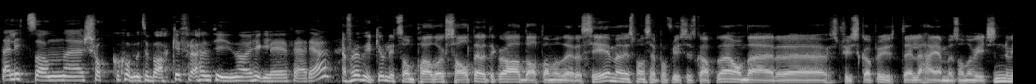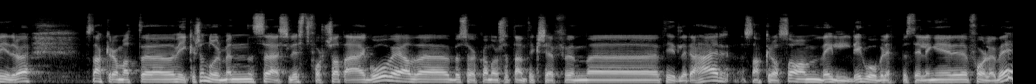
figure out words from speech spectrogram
det er litt sånn eh, sjokk å komme tilbake fra en fin og hyggelig ferie. Ja, for Det virker jo litt sånn paradoksalt. Jeg vet ikke hva dataene deres sier, men hvis man ser på flyselskapene, om det er eh, flyselskaper ute eller her hjemme som Norwegian, Widerøe, snakker om at eh, det virker som nordmenns reiselyst fortsatt er god. Vi hadde besøk av Norse Atlantic-sjefen eh, tidligere her. Snakker også om veldig gode billettbestillinger foreløpig.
